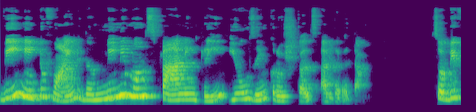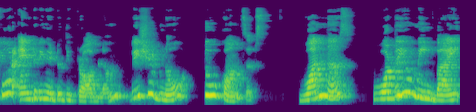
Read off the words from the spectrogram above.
we need to find the minimum spanning tree using Kruskal's algorithm. So before entering into the problem, we should know two concepts. One is what do you mean by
